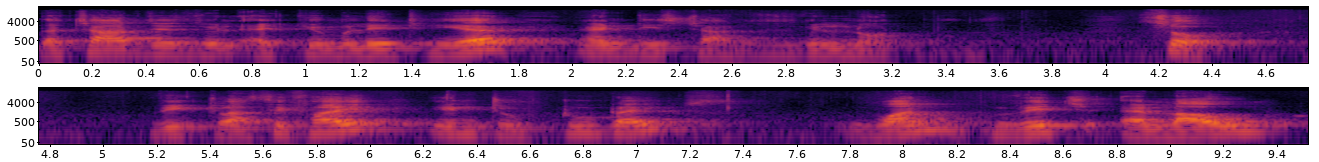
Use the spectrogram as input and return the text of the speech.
the charges will accumulate here and these charges will not move. So, we classify into two types, one which allow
